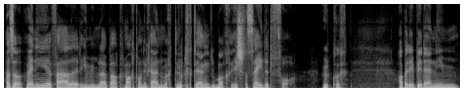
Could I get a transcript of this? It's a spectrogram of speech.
also wenn ich einen Fehler in meinem Leben gemacht habe, den ich gerne rückgängig machen möchte, ist das einer davon. Wirklich. Aber ich bin dann im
